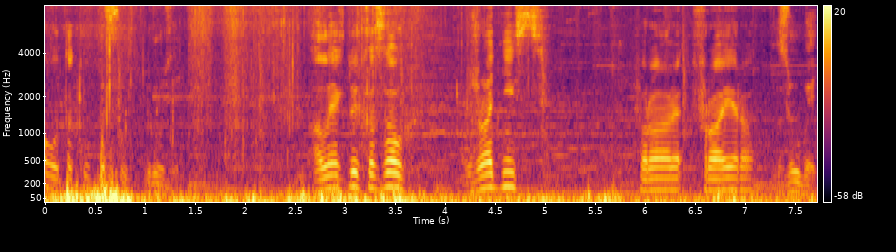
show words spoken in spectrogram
Придбав таку косу, друзі. Але як той казав, жадність фраєра згубить.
